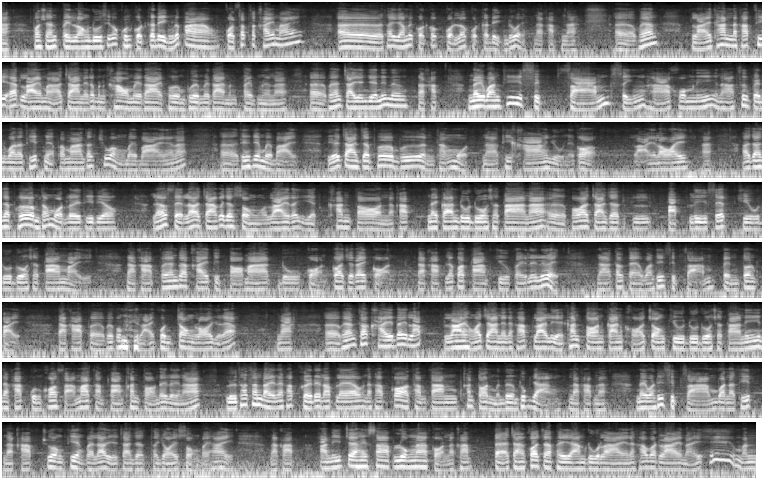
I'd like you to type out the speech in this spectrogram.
นะเพราะฉะนั้นไปลองดูซิว่าคุณกดกระดิ่งหรือเปล่ากด Subscribe ไหมเออถ้ายังไม่กดก็กดแล้วกดกระดิ่งด้วยนะครับนะเออเพราะฉะนั้น หลายท่านนะครับที่แอดไลน์มาอาจารย์เนี่ยแล้วมันเข้าไม่ได้ เพิ่มเพื่อนไม่ได้มันเต็มเนี่ยนะเออเพราะฉะนั้นใจเย็นๆนิดนึงนะครับ ในวันที่ 13 สิงหาคมนี้นะครับ ซึ่งเป็นวันอาทิตย์เนี่ยประมาณสักช่วงบ่ายๆนี่ยนะเออเที่ยงเที่ยงๆบ่ายๆเดี๋ยวอาจารย์จะเพิ่มเพื่อนทั้งหมดนะที่ค้างอยู่เนี่ยก็หลายร้อยนะอาจารย์จะเพิ่มทั้งหมดเลยทีเดียว แล้วเสร็จแล้วอาจารย์ก็จะส่งรายละเอียดขั้นตอนนะครับ ในการดูดวงชะตานะเออเพราะว่าอาจารย์จะปรับรีเซ็ตคิวดูดวงชะตาใหม่นะครับ เพราะฉะนั้นถ้าใครติดต่อมาดูก่อนก็จะได้ก่อนนะครับ แล้วก็ตามคิวไปเรื่อยๆนะตั้งแต่วันที่ 13 เป็นต้นไปนะครับเออเพราะก็มีหลายคนจ้องรออยู่แล้วนะเออเพราะฉะนั้นถ้าใครได้รับลน์ของอาจารย์เนี่ยนะครับ รายละเอียดขั้นตอนการขอจองคิวดูดวงชะตานี้นะครับ คุณก็สามารถทำตามขั้นตอนได้เลยนะ หรือถ้าท่านใดนะครับเคยได้รับแล้วนะครับ ก็ทำตามขั้นตอนเหมือนเดิมทุกอย่างนะครับนะในวันที่ 13 วันอาทิตย์นะครับ ช่วงเที่ยงไปแล้วเดี๋ยวอาจารย์จะทยอยส่งไปให้นะครับ อันนี้แจ้งให้ทราบล่วงหน้าก่อนนะครับ แต่อาจารย์ก็จะพยายามดูไลน์นะครับ ว่าไลน์ไหนเอ๊ะมัน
